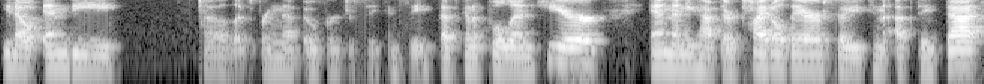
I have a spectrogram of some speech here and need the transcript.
you know, in the uh, let's bring that over just so you can see. That's going to pull in here. And then you have their title there so you can update that.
